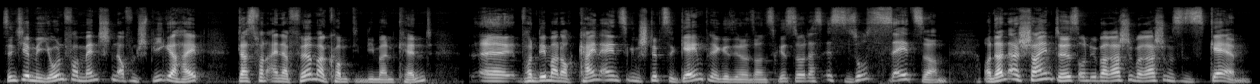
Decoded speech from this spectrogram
sind hier Millionen von Menschen auf ein Spiel gehypt, das von einer Firma kommt, die niemand kennt, äh, von dem man noch keinen einzigen Schnipsel Gameplay gesehen oder sonstiges? So, das ist so seltsam. Und dann erscheint es und Überraschung, Überraschung, es ist ein Scam.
